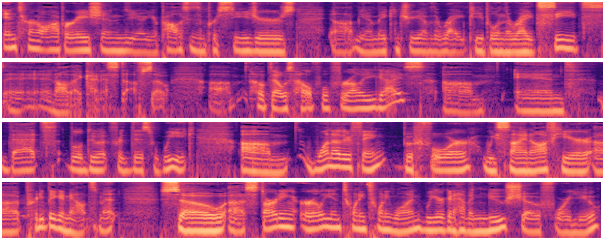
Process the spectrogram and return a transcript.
internal operations, you know, your policies and procedures, um, you know, making sure you have the right people in the right seats and, and all that kind of stuff. So, um, hope that was helpful for all you guys. And that will do it for this week. Um, one other thing before we sign off here, a uh, pretty big announcement. So, uh, starting early in 2021, we are going to have a new show for you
